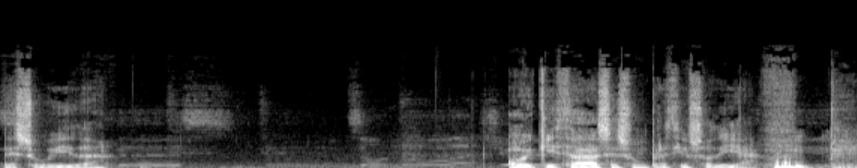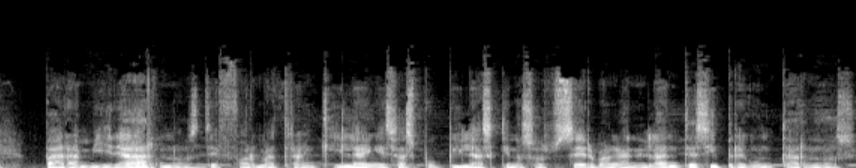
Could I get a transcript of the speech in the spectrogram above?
de su vida. Hoy quizás es un precioso día para mirarnos de forma tranquila en esas pupilas que nos observan anhelantes y preguntarnos,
